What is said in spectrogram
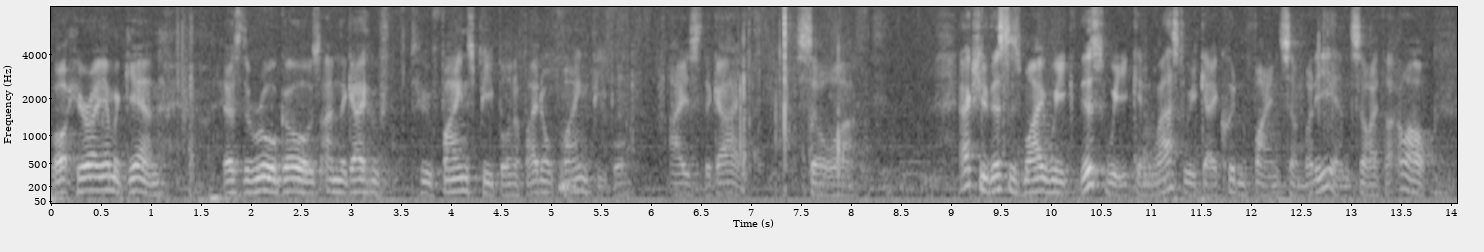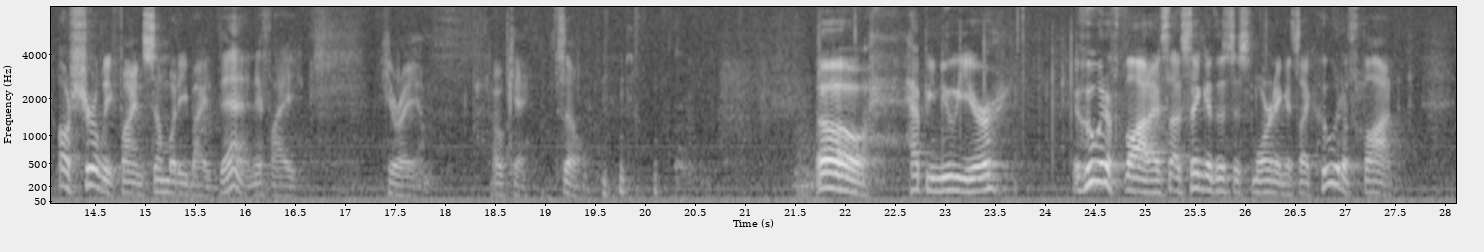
Well, here I am again. As the rule goes, I'm the guy who, who finds people, and if I don't find people, I's the guy. So, uh, actually, this is my week this week, and last week I couldn't find somebody, and so I thought, oh, I'll, I'll surely find somebody by then if I. Here I am. Okay, so. oh, Happy New Year. Who would have thought? I was, I was thinking of this this morning. It's like, who would have thought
